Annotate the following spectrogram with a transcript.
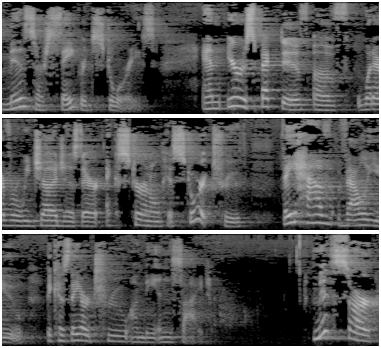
myths are sacred stories. And irrespective of whatever we judge as their external historic truth, they have value because they are true on the inside. Myths are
